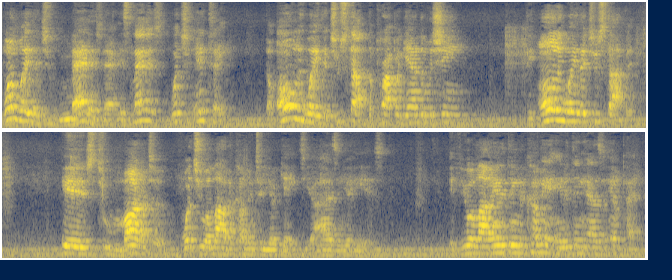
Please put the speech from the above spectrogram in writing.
one way that you manage that is manage what you intake. The only way that you stop the propaganda machine, the only way that you stop it is to monitor what you allow to come into your gates, your eyes and your ears. If you allow anything to come in, anything has an impact.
